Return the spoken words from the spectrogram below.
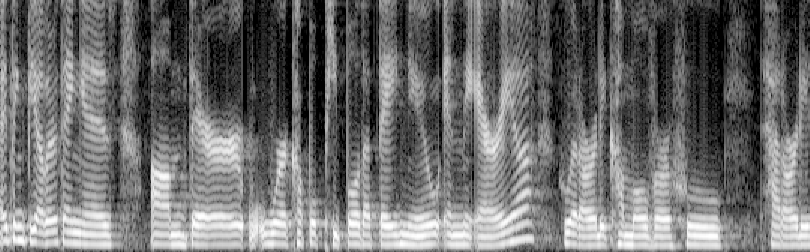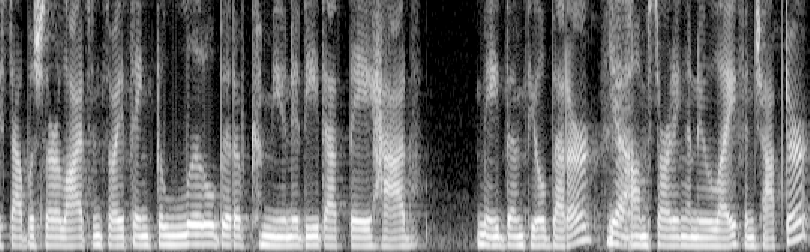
I think the other thing is um, there were a couple people that they knew in the area who had already come over who had already established their lives. And so I think the little bit of community that they had made them feel better. Yeah. Um, starting a new life and chapter.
